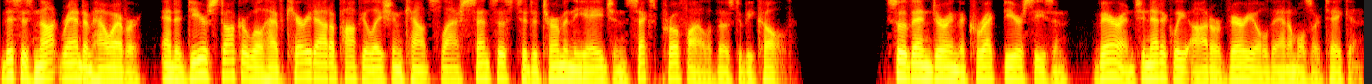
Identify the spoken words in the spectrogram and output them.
This is not random, however, and a deer stalker will have carried out a population count slash census to determine the age and sex profile of those to be culled. So then, during the correct deer season, barren, genetically odd, or very old animals are taken.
